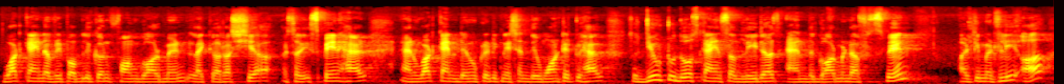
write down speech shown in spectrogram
what kind of Republican form government like uh, Russia, uh, sorry, Spain had and what kind of democratic nation they wanted to have. So due to those kinds of leaders and the government of Spain, ultimately a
